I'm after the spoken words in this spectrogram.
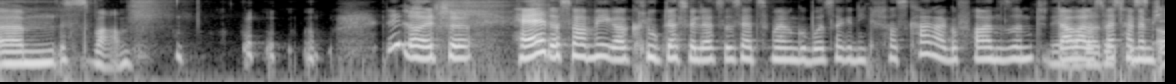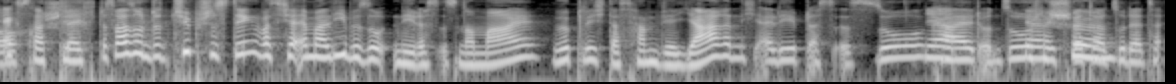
ähm, ist es warm. Nee, Leute. Hä, das war mega klug, dass wir letztes Jahr zu meinem Geburtstag in die Toskana gefahren sind. Ja, da war das das Wetter ist nämlich extra schlecht. Das war so ein typisches Ding, was ich ja immer liebe. So, nee, das ist normal, wirklich, das haben wir Jahre nicht erlebt. Das ist so Ja. kalt und so Ja, schlechtes schön. Wetter zu der Zeit.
